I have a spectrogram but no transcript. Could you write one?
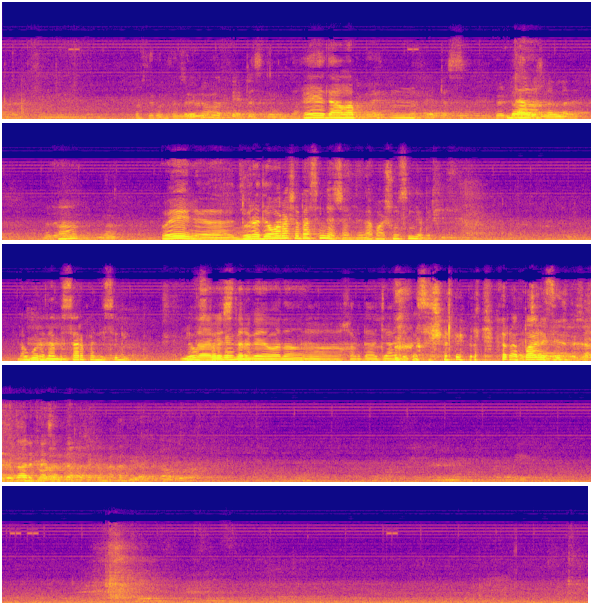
اے دا غ دا اوریجنل نه ده ها ویل دوره دی ورشه دا څنګه چل دی دا پښون څنګه دی دا ګوره دا سر په نسی دی یو سترګه یو دا خردا جان دې کسې را پاره سي خردار فیضان دا کوم خطي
